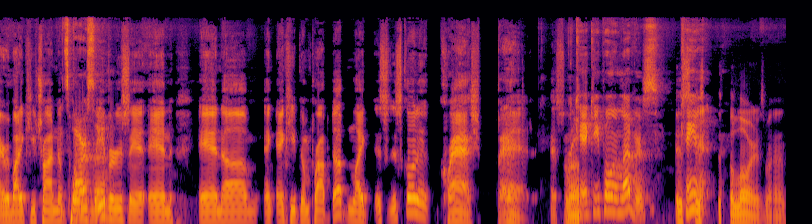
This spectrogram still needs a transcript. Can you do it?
everybody keep trying to It's pull these levers and and and um and, and keep them propped up. And like it's it's going to crash bad at some Can't keep pulling levers. It's, it's, Can't. it's the lawyers, man.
